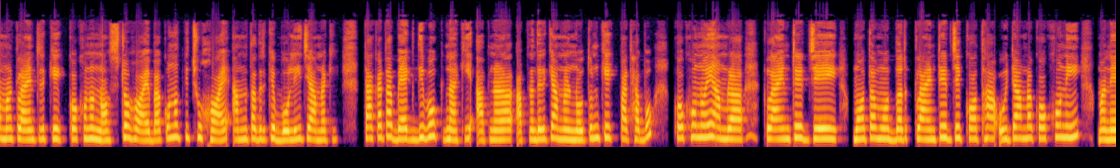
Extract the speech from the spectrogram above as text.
আমার ক্লায়েন্টের কেক কখনো নষ্ট হয় বা কোনো কিছু হয়, আমরা তাদেরকে বলি যে আমরা কি টাকাটা ব্যাক দিব নাকি আপনারা আপনাদেরকে আমরা নতুন কেক পাঠাবো। কখনোই আমরা ক্লায়েন্টের যেই মতামত বা ক্লায়েন্টের যে কথা ওইটা আমরা কখনোই মানে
